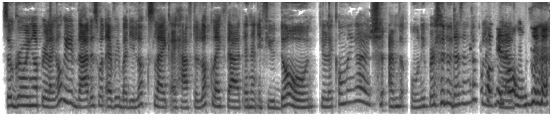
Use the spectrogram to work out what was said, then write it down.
So growing up, you're like, okay, that is what everybody looks like. I have to look like that. And then if you don't, you're like, oh my gosh, I'm the only person who doesn't look like that.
